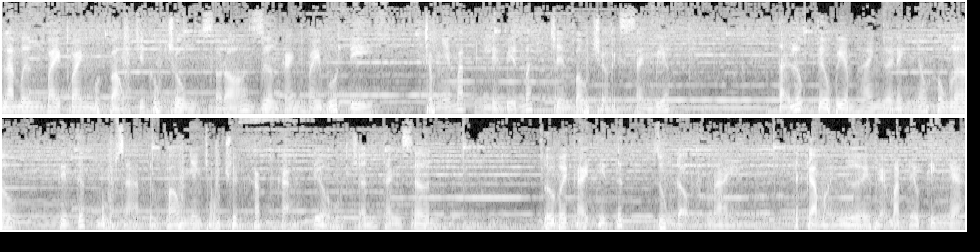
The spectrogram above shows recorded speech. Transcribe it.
Lam ưng bay quanh một vòng trên không trung Sau đó dương cánh bay vút đi. Trong nháy mắt liền biến mất trên bầu trời xanh biếc. Tại lúc tiêu viêm hai người đánh nhau không lâu Tin tức mục xá tử vong nhanh chóng truyền khắp cả tiểu trấn Thanh Sơn. Đối với cái tin tức rung động này, Tất cả mọi người vẻ mặt đều kinh ngạc,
